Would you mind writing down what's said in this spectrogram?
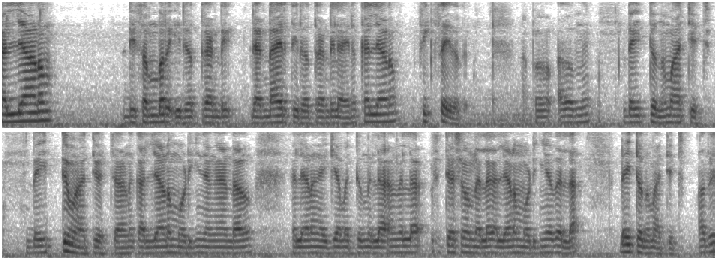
കല്യാണം ഡിസംബർ ഇരുപത്തിരണ്ട് രണ്ടായിരത്തി ഇരുപത്തിരണ്ടിലായിരുന്നു കല്യാണം ഫിക്സ് ചെയ്തത്. അപ്പോൾ അതൊന്ന് ഡേറ്റ് ഒന്ന് മാറ്റി വെച്ചു. ഡേറ്റ് മാറ്റി വെച്ചാണ് കല്യാണം മുടങ്ങി ഞങ്ങൾ രണ്ടാളും കല്യാണം കഴിക്കാൻ പറ്റുന്നില്ല എന്നുള്ള സിറ്റുവേഷൻ ഒന്നല്ല കല്യാണം മുടങ്ങിയതല്ല. ഡേറ്റ് ഒന്ന് മാറ്റി വെച്ചു. അത്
